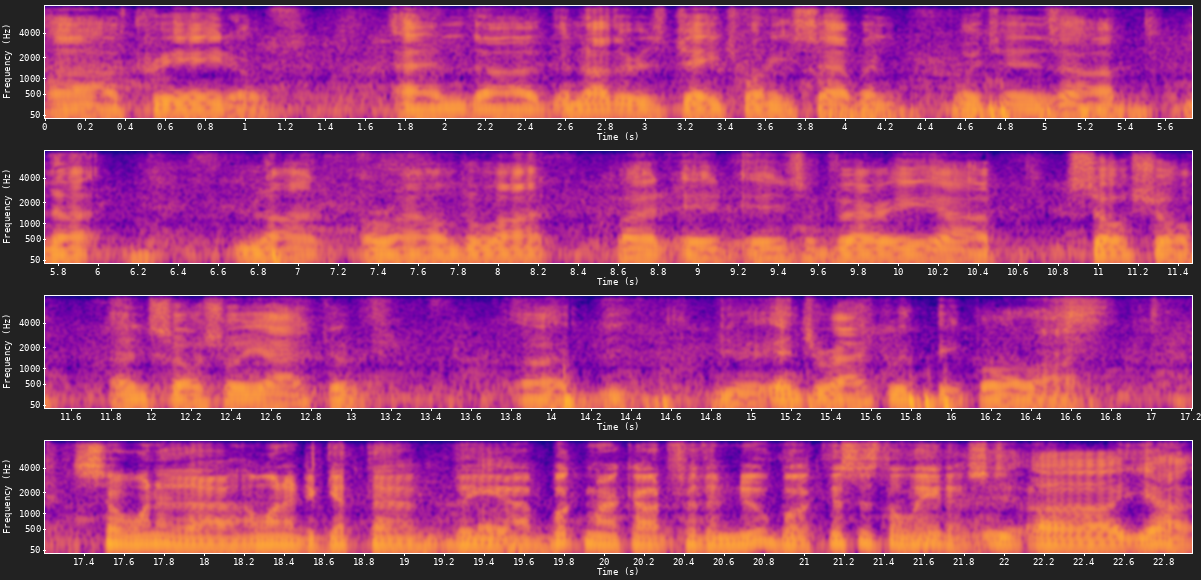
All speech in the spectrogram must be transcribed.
uh, creative. And uh, another is J27, which is uh, not not around a lot, but it is a very uh, social and socially active. Uh, you, you interact with people a lot. So one of the I wanted to get the the uh, bookmark out for the new book. This is the latest. Uh, yeah,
